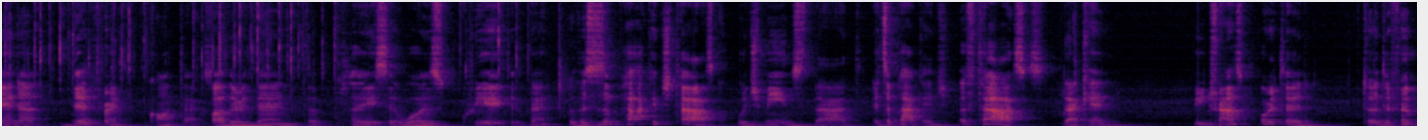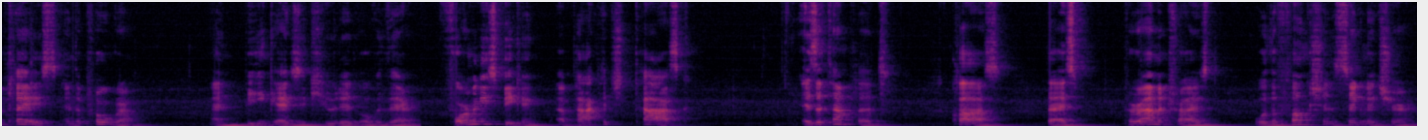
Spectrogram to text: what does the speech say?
in a different context other than the place it was created, okay? So this is a package task, which means that it's a package of tasks that can be transported to a different place in the program and being executed over there. Formally speaking, a package task is a template class that is parameterized with the function signature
